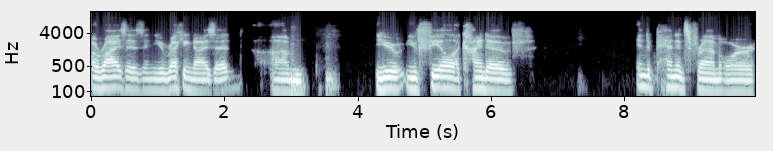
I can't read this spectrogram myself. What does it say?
arises and you recognize it, um, you you feel a kind of independence from, or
